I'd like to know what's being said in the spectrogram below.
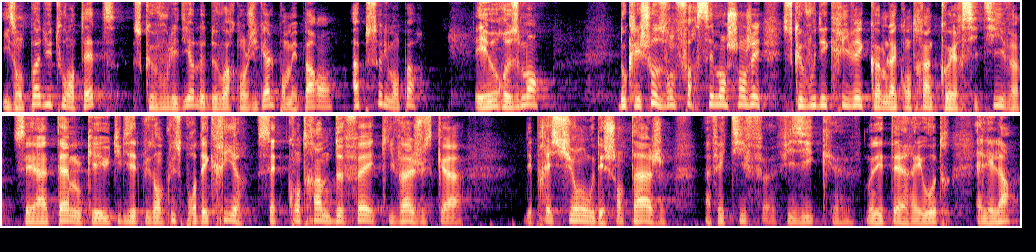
ils n'ont pas du tout en tête ce que voulait dire le devoir conjugal pour mes parents. Absolument pas. Et heureusement. Donc les choses vont forcément changer. Ce que vous décrivez comme la contrainte coercitive, c'est un thème qui est utilisé de plus en plus pour décrire cette contrainte de fait qui va jusqu'à des pressions ou des chantages affectifs, physiques, monétaires et autres. Elle est là.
